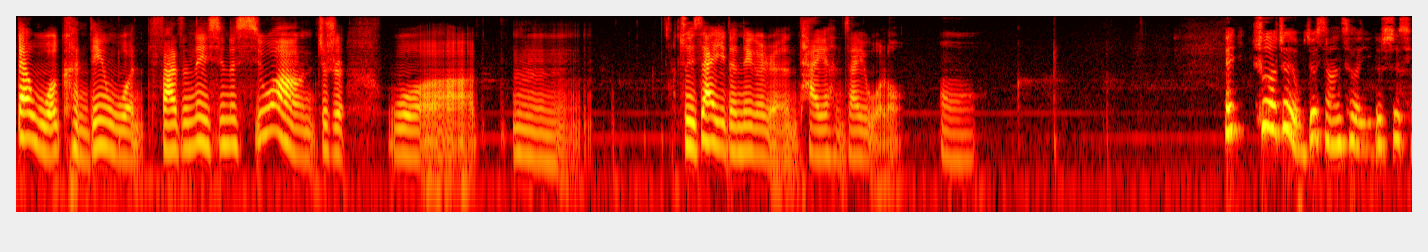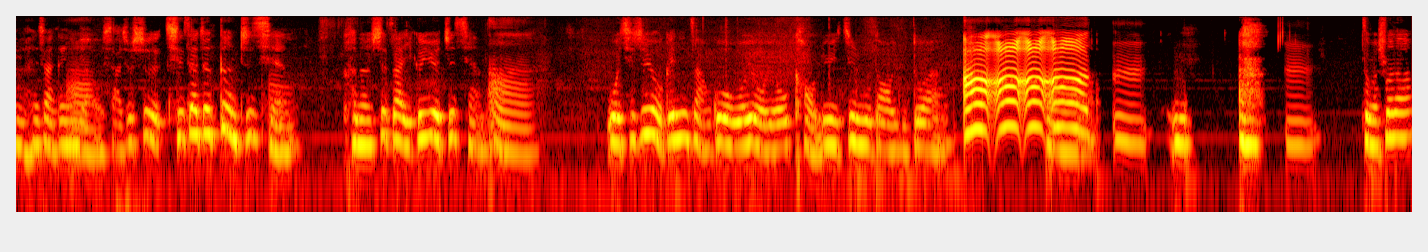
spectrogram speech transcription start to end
但我肯定我发自内心的希望，就是我嗯最在意的那个人，他也很在意我喽。哦，哎，说到这里，我就想起了一个事情，很想跟你聊一下，就是其实在这更之前，嗯可能是在一个月之前吧，嗯我其实有跟你讲过，我有有考虑进入到一段啊啊啊啊啊！嗯嗯嗯 怎么说呢，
